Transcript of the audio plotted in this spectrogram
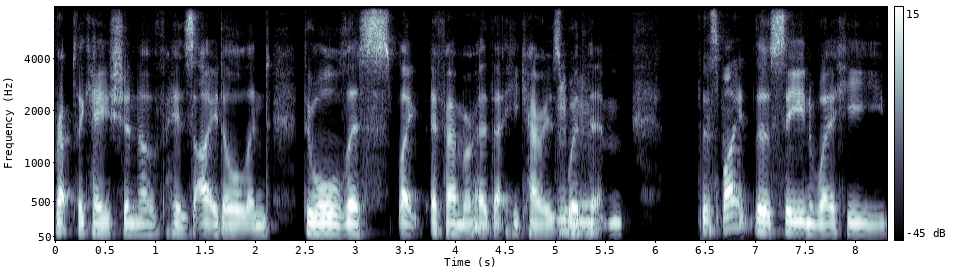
replication of his idol and through all this like ephemera that he carries with Mhm. him despite the scene where he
